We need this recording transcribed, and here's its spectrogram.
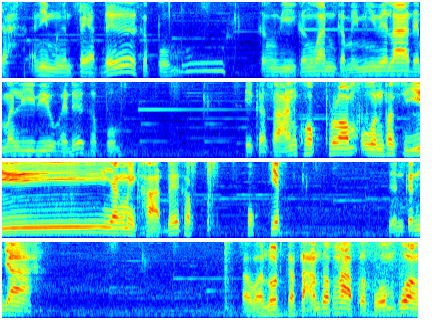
จ้ะอันนี้หมื่นแปดเด้อครับผมกลางวีกลางวันก็ไม่มีเวลาแต่มารีวิวให้เด้อครับผม เอกสารครบพร้อมโอนภาษียังไม่ขาดเด้อครับหกเจ็ดเดือนกันยาแต่ว่ารถก็ตามสภาพกับผมพ่วง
